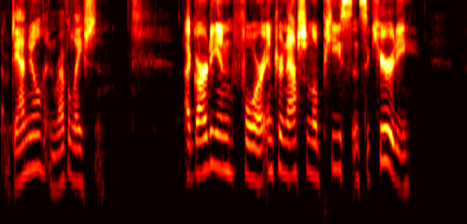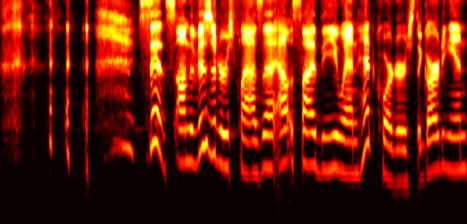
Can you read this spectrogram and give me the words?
of Daniel and Revelation. A guardian for international peace and security sits on the visitors plaza outside the UN headquarters. The Guardian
